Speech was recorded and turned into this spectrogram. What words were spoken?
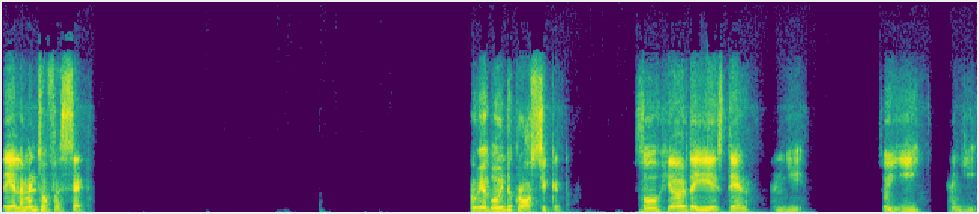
the elements of a set. Now we are going to cross check it. So here the A is there and A. So E and E.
